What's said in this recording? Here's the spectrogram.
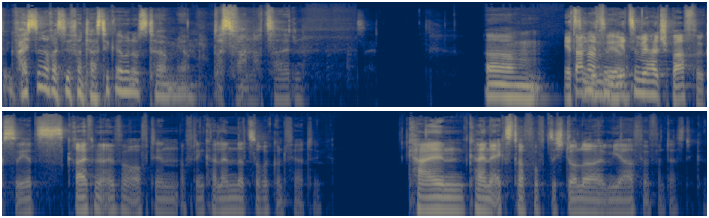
weißt du noch, als wir Fantastica benutzt haben, Jan? Das waren noch Zeiten. Ähm, Jetzt, sind, jetzt, sind, wir, jetzt sind wir halt Sparfüchse. Jetzt greifen wir einfach auf den, auf den Kalender zurück und fertig. Kein, keine extra 50 Dollar im Jahr für Fantastica.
